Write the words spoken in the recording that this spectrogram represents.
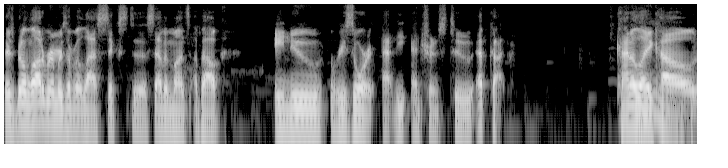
there's been a lot of rumors over the last six to seven months about a new resort at the entrance to Epcot. Kind of like Hmm. how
